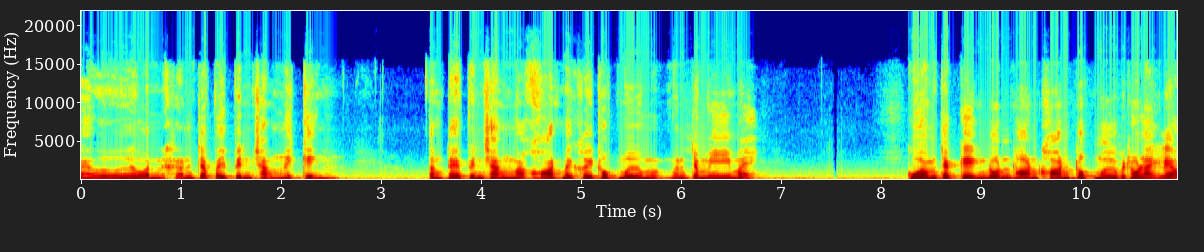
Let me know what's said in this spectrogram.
นะ เออวันฉันจะไปเป็นช่างให้เก่ง ตั้งแต่เป็นช่างมาคอร์สไม่เคยทุบมือมันจะมีไหมกลัวมันจะเก่งโดนท้อนค้อนทุบมือไปเท่าไหร่แล้ว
